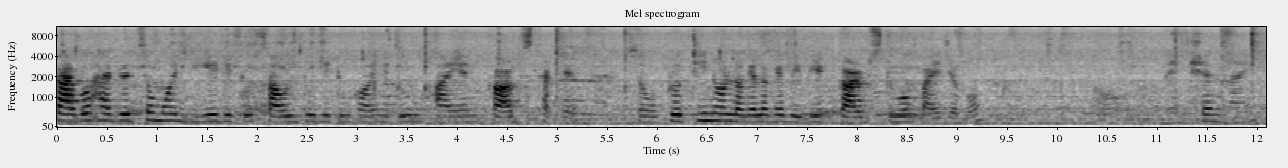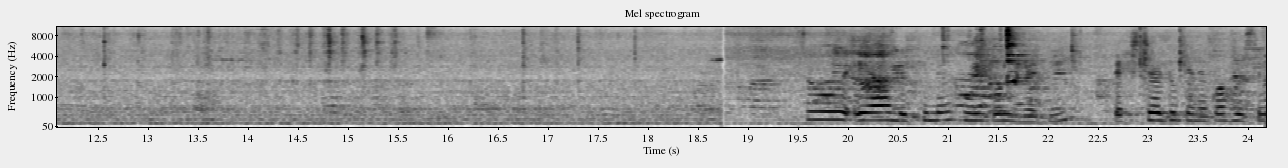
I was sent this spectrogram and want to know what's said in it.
কাৰ্বহাইড্ৰেটছো মই দিয়ে দিছোঁ চাউলটো যিটো হয় সেইটো হাই এণ্ড কাৰ্বছ থাকে। চ' প্ৰটিনৰ লগে লগে বেবীয়ে কাৰ্বছটোও পাই যাব। টেনশ্যন নাই। চ' এয়া দেখিলে হৈ গ'ল ৰেডি টেক্সচাৰটো কেনেকুৱা হৈছে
